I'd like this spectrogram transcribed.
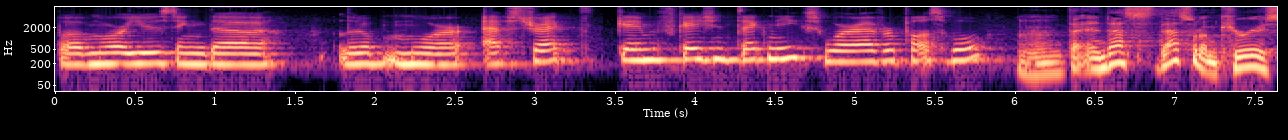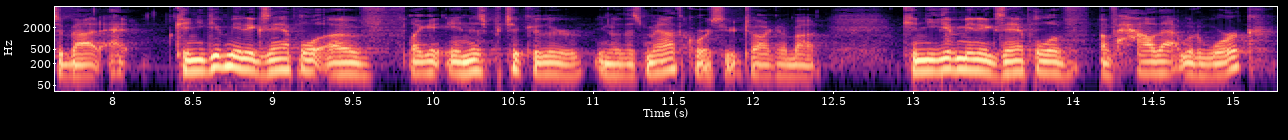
but more using the little more abstract gamification techniques wherever possible. Th- And that's that's what I'm curious about. Can you give me an example of like in this particular, you know, this math course you're talking about? Can you give me an example of of how that would work?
